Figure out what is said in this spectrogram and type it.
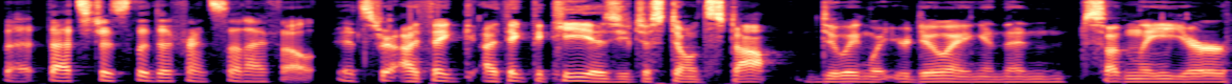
But that's just the difference that I felt. It's true. I think I think the key is you just don't stop doing what you're doing, and then suddenly you're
